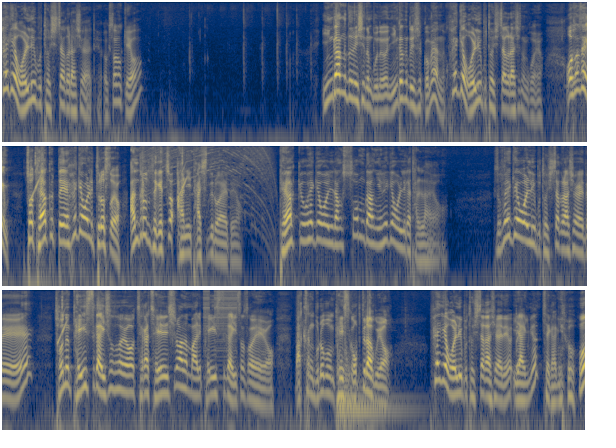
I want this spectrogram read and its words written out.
회계 원리부터 시작을 하셔야 돼요. 여기 써놓을게요. 인강 들으시는 분은 인강 들으실 거면 회계 원리부터 시작을 하시는 거예요. 어 선생님 저 대학교 때 회계 원리 들었어요. 안 들어도 되겠죠? 아니 다시 들어야 돼요. 대학교 회계 원리랑 수험 강의 회계 원리가 달라요. 그래서 회계 원리부터 시작을 하셔야 돼. 저는 베이스가 있어서요. 제가 제일 싫어하는 말이 베이스가 있어서예요. 막상 물어보면 베이스가 없더라고요. 회계 원리부터 시작하셔야 돼요. 이왕이면 제 강의로. 어?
